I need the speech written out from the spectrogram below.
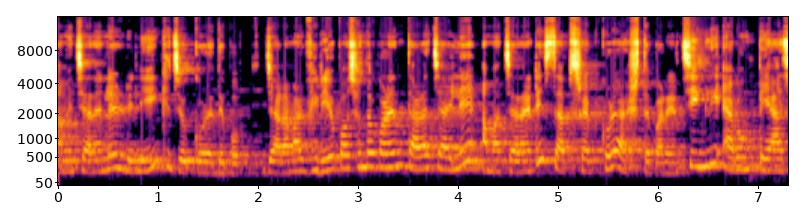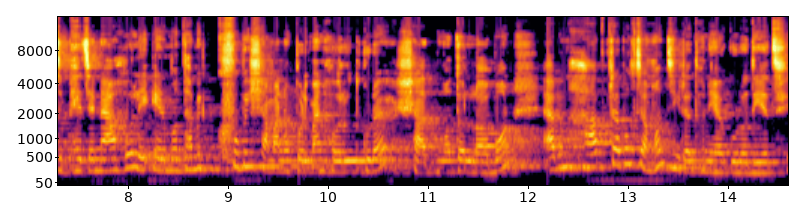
আমি চ্যানেলের লিঙ্ক যোগ করে দেব। যারা আমার ভিডিও পছন্দ করেন, তারা চাইলে আমার চ্যানেলটি সাবস্ক্রাইব করে আসতে পারেন। চিংড়ি এবং পেঁয়াজ ভেজে না হলে এর মধ্যে আমি খুবই সামান্য পরিমাণ হলুদ গুঁড়া, স্বাদ মতো লবণ এবং হাফ টেবিল চামচ জিরা ধনিয়া গুঁড়ো দিয়েছি।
